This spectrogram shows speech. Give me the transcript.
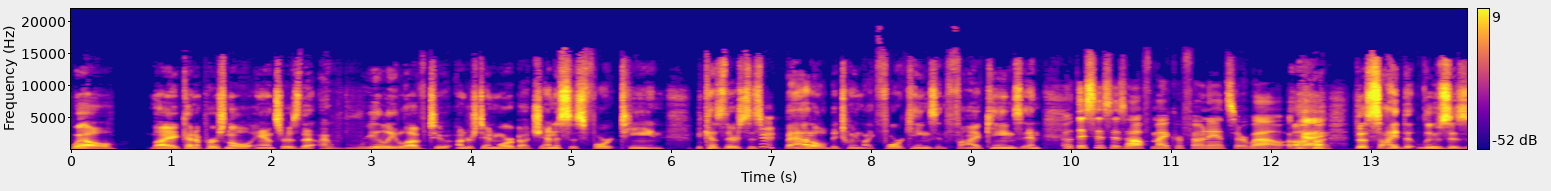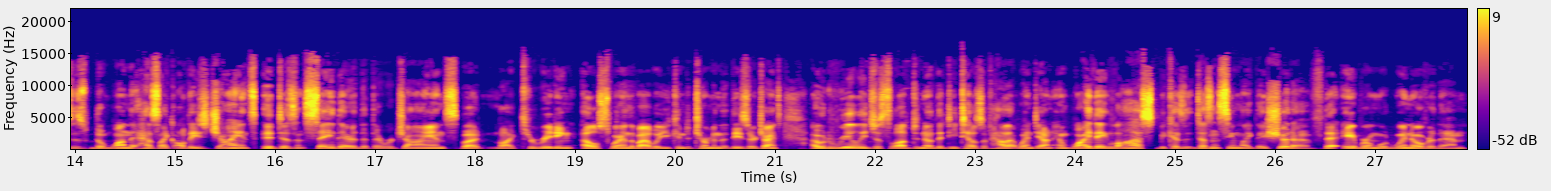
well, my kind of personal answer is that I really love to understand more about Genesis 14 because there's this battle between like four kings and five kings and Oh, this is his off microphone answer. Wow. Okay. uh-huh, the side that loses is the one that has like all these giants. It doesn't say there that there were giants, but like through reading elsewhere in the Bible, you can determine that these are giants. I would really just love to know the details of how that went down and why they lost because it doesn't seem like they should have, that Abram would win over them.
